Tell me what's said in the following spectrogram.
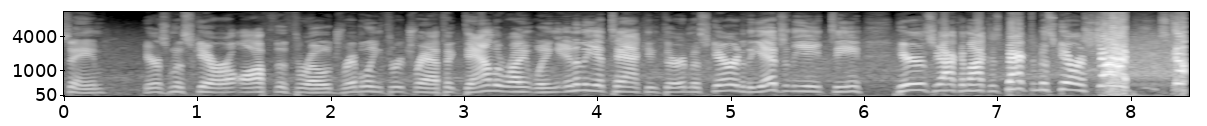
Same. Here's Mosquera off the throw, dribbling through traffic, down the right wing, into the attacking third. Mosquera to the edge of the 18. Here's Giakoumakis back to Mosquera. Shot! Score!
